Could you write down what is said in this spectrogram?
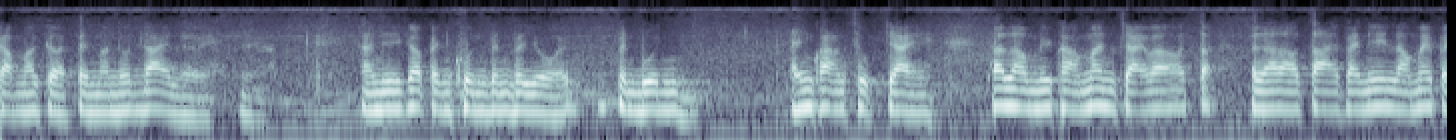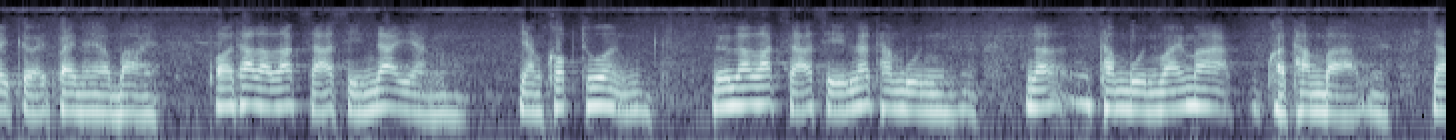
กลับมาเกิดเป็นมนุษย์ได้เลย อันนี้ก็เป็นคุณเป็นประโยชน์เป็นบุญเป็นความสุขใจ ถ้าเรามีความมั่นใจว่าเวลาเราตายไปนี้เราไม่ไปเกิดไปในอบาย เพราะถ้าเรารักษาศีลได้อย่างอย่างครบถ้วน หรือเรารักษาศีลและทำบุญ และทำบุญไว้มากกว่าทำบาปเรา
